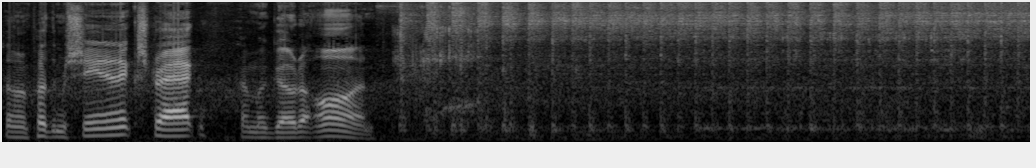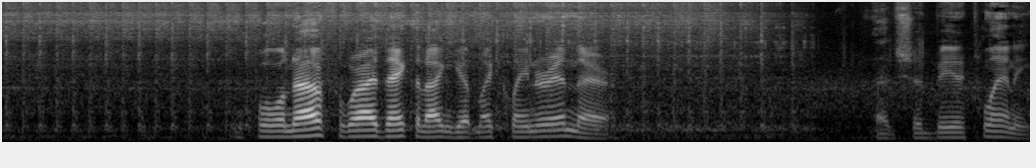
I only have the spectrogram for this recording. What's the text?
So I'm going to put the machine in extract. I'm going to go to on. Full enough where I think that I can get my cleaner in there. That should be plenty.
